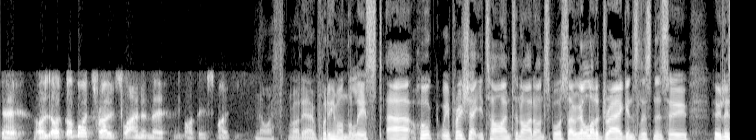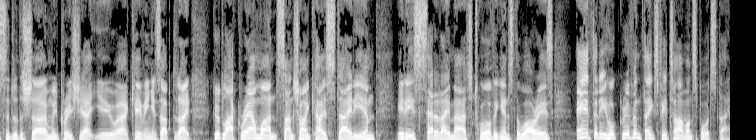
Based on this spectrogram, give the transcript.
yeah, I, I, I might throw Sloan in there. He might be a smoky. Nice. Right, uh, put him on the list. Uh, Hook, we appreciate your time tonight on Sports. So we've got a lot of Dragons listeners who who listen to the show, and we appreciate you uh, keeping us up to date. Good luck, round one, Sunshine Coast Stadium. It is Saturday, March 12 against the Warriors. Anthony Hook Griffin, thanks for your time on Sports Day.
